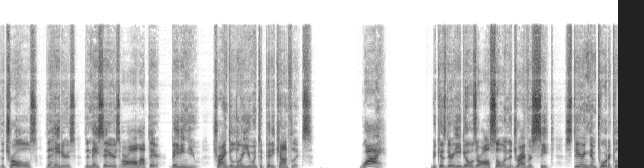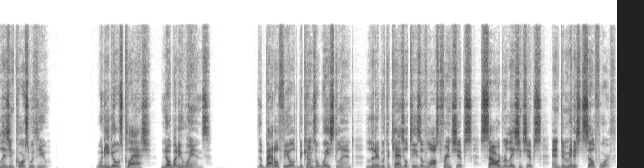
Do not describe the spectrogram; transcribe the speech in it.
The trolls, the haters, the naysayers are all out there, baiting you, trying to lure you into petty conflicts. Why? Because their egos are also in the driver's seat, steering them toward a collision course with you. When egos clash, nobody wins. The battlefield becomes a wasteland littered with the casualties of lost friendships, soured relationships, and diminished self worth.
